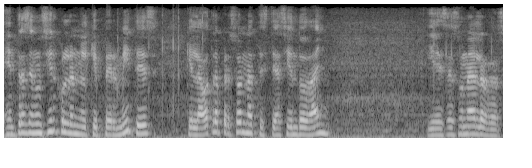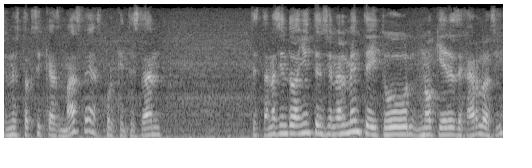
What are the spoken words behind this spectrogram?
entras en un círculo en el que permites que la otra persona te esté haciendo daño. Y esa es una de las relaciones tóxicas más feas porque te están te están haciendo daño intencionalmente y tú no quieres dejarlo así.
